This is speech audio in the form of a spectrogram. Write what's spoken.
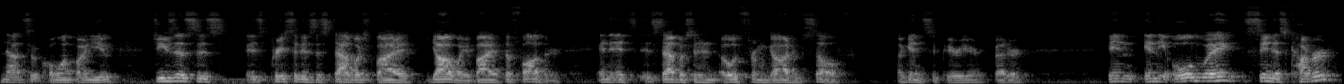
That's what qualified you. Jesus' is, his priesthood is established by Yahweh, by the Father, and it's established in an oath from God Himself. Again, superior, better. In in the old way, sin is covered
